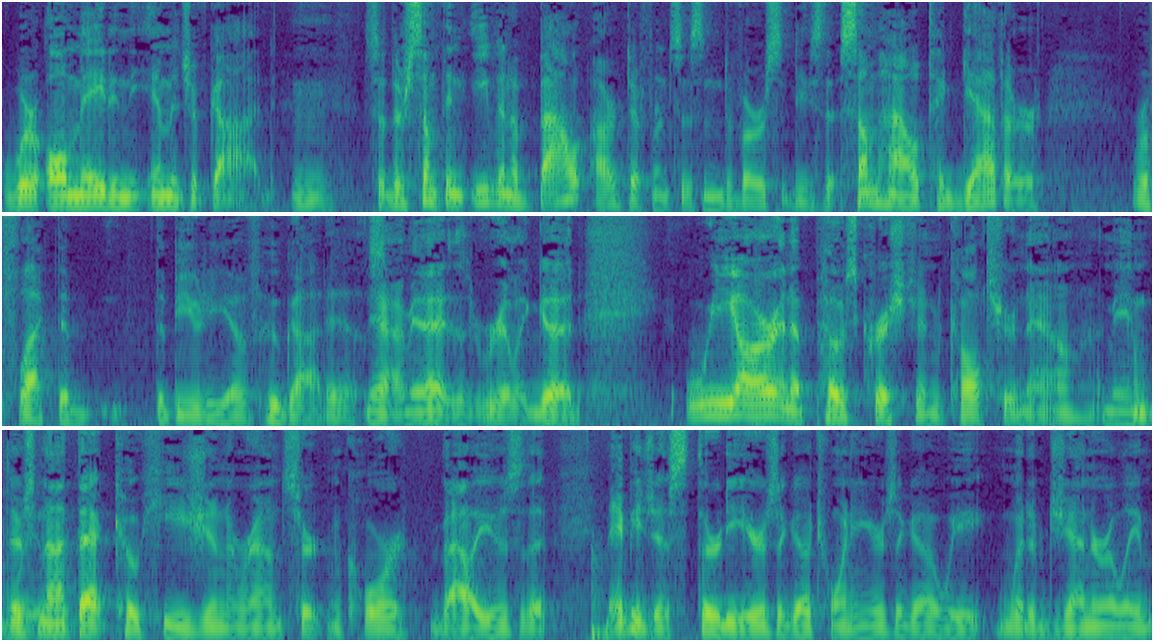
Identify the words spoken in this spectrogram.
we're all made in the image of God. Mm. So there's something even about our differences and diversities that somehow together reflect the, the beauty of who God is. Yeah, I mean that is really good. We are in a post-Christian culture now. I mean, there's not that cohesion around certain core values that maybe just 30 years ago, 20 years ago, we would have generally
